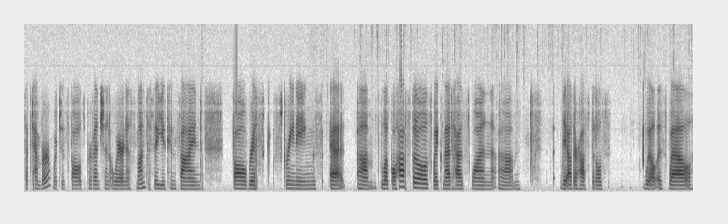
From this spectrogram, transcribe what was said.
September, which is Falls Prevention Awareness Month. So you can find fall risk screenings at um, local hospitals. WakeMed has one. Um, the other hospitals will as well,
